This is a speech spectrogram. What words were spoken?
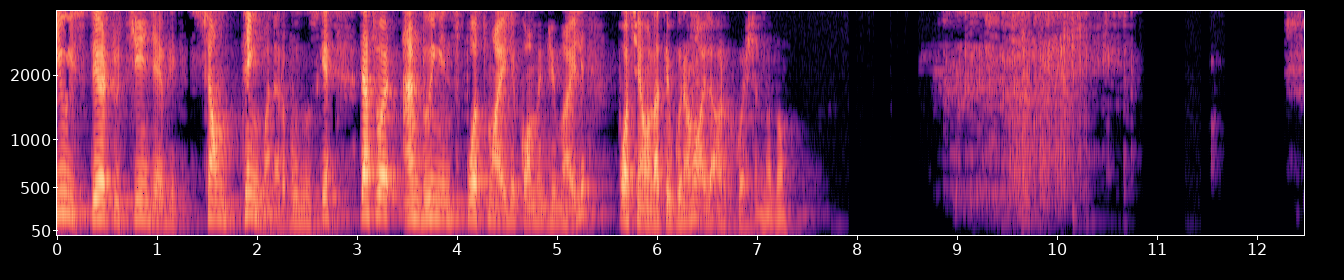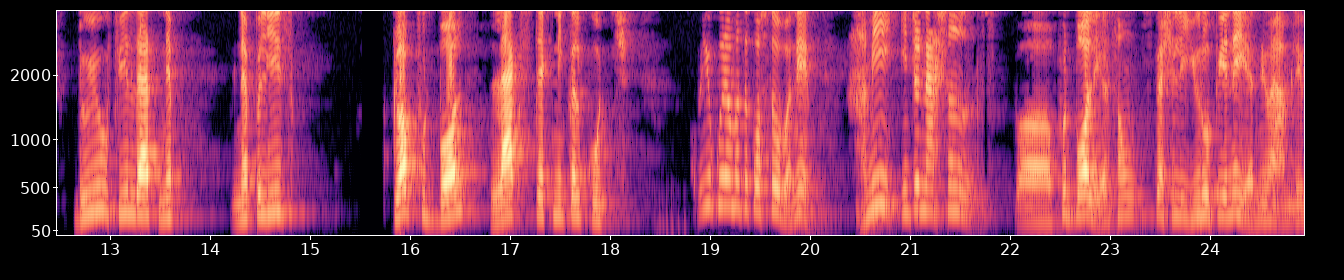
you is there to change every something भनेर बुझ्नुहोस् कि। That's what I'm doing in स्पोर्ट्समा अहिले कमेन्ट्रीमा अहिले। पछि आउँला त्यो कुरामा अहिले अर्को क्वेसनमा जाउँ। डु यु फिल द्याट नेप Nepalese club football lacks technical coach अब यो कुरामा चाहिँ कस्तो हो भने हामी इन्टरनेसनल फुटबल हेर्छौँ स्पेसली युरोपियनै हेर्ने हो हामीले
